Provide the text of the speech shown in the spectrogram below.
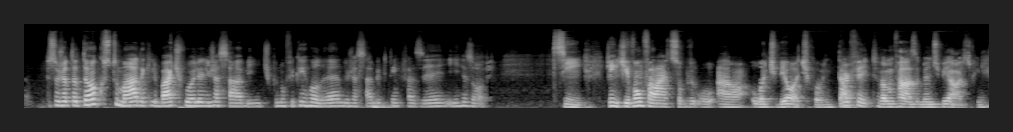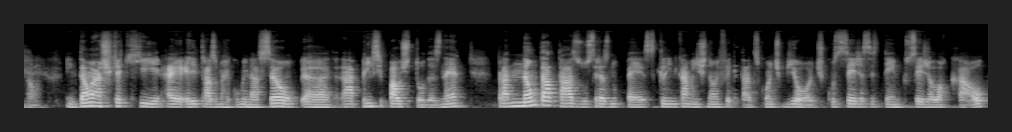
a pessoa já está tão acostumada que ele bate o olho, ele já sabe, e, tipo, não fica enrolando, já sabe o que tem que fazer e resolve. Sim. Gente, vamos falar sobre o, a, o antibiótico, então. Perfeito. Vamos falar sobre o antibiótico, então. Então, eu acho que aqui é, ele traz uma recomendação, uh, a principal de todas, né? Para não tratar as úlceras no pé clinicamente não infectados com antibiótico, seja sistêmico, seja local,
